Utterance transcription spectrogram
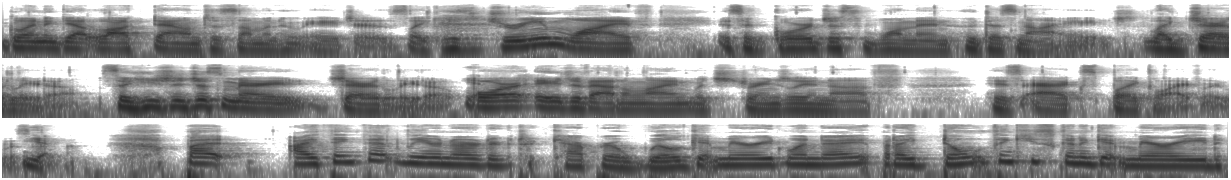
going to get locked down to someone who ages. Like his dream wife is a gorgeous woman who does not age, like Jared Leto. So he should just marry Jared Leto or Age of Adaline, which strangely enough, his ex Blake Lively was. Yeah. in. But I think that Leonardo DiCaprio will get married one day, but I don't think he's going to get married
